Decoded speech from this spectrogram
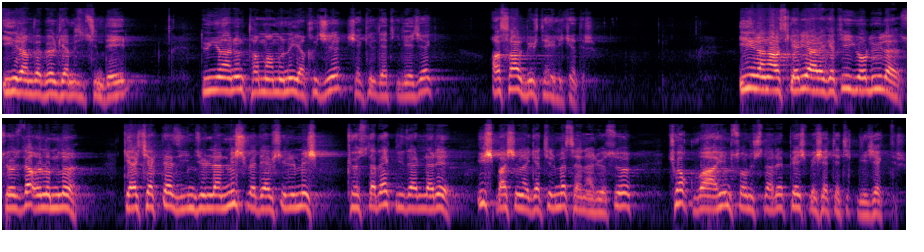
İran ve bölgemiz için değil, dünyanın tamamını yakıcı şekilde etkileyecek asal bir tehlikedir. İran askeri hareketi yoluyla sözde ılımlı, gerçekte zincirlenmiş ve devşirilmiş köstebek liderleri iş başına getirme senaryosu çok vahim sonuçları peş peşe tetikleyecektir.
